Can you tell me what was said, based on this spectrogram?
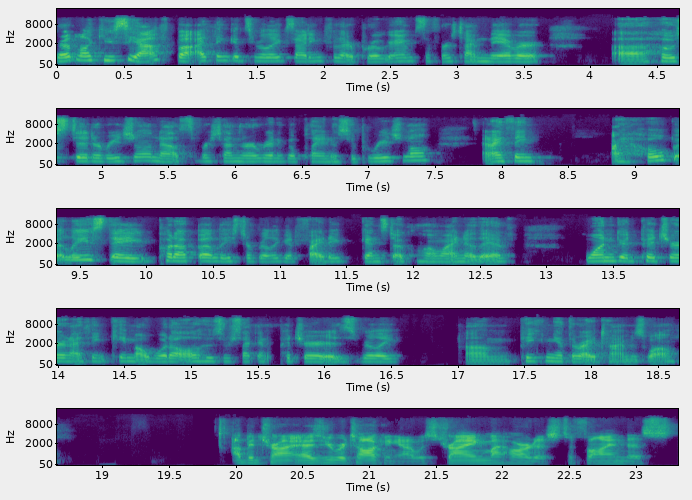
good luck UCF. But I think it's really exciting for their program. It's the first time they ever uh, hosted a regional. Now it's the first time they're ever going to go play in a super regional. And I think, I hope at least they put up at least a really good fight against Oklahoma. I know they have one good pitcher, and I think Kemal Woodall, who's their second pitcher, is really um, peaking at the right time as well. I've been trying, as you were talking, I was trying my hardest to find this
